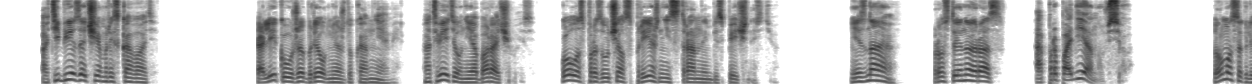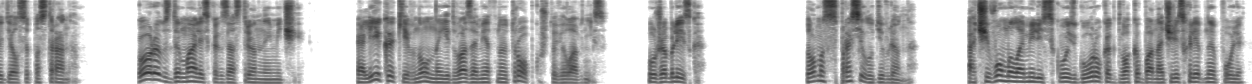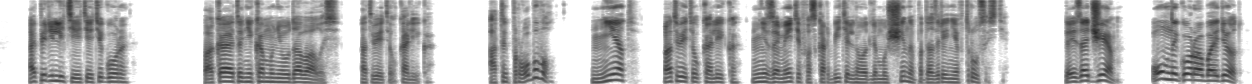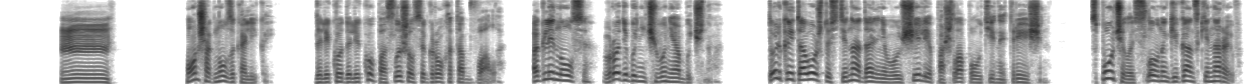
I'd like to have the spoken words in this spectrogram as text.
А тебе зачем рисковать?" Калика уже брел между камнями, ответил, не оборачиваясь. Голос прозвучал с прежней странной беспечностью. "Не знаю, просто иной раз, а пропади оно все. Томас огляделся по сторонам. Горы вздымались, как заостренные мечи. Калика кивнул на едва заметную тропку, что вела вниз. Уже близко. Томас спросил удивленно: "А чего мы ломились сквозь гору, как два кабана через хлебное поле? А перелететь эти горы?" "Пока это никому не удавалось", ответил Калика. "А ты пробовал?" "Нет", ответил Калика, не заметив оскорбительного для мужчины подозрения в трусости. "Да и зачем? Умный гору обойдет». «М-м-м», он шагнул за каликой. Далеко-далеко послышался грохот обвала. Оглянулся, вроде бы ничего необычного. Только и того, что стена дальнего ущелья пошла паутиной трещин. Спучилась, словно гигантский нарыв.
